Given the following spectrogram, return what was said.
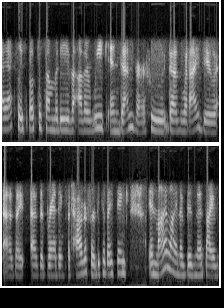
I actually spoke to somebody the other week in Denver who does what I do as a as a branding photographer because I think in my line of business I've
